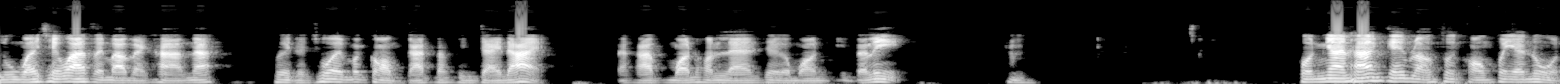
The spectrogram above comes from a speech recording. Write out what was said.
รู้ไว้ใช่ว่าใส่บาแบกหามนะ เพื่อจะช่วยประกอบการตัดสินใจได้นะครับมอนฮอลแลนด์เจอกับมอนอิตาลีผลงานทั้งเกมหลังสุดของเฟยนูด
